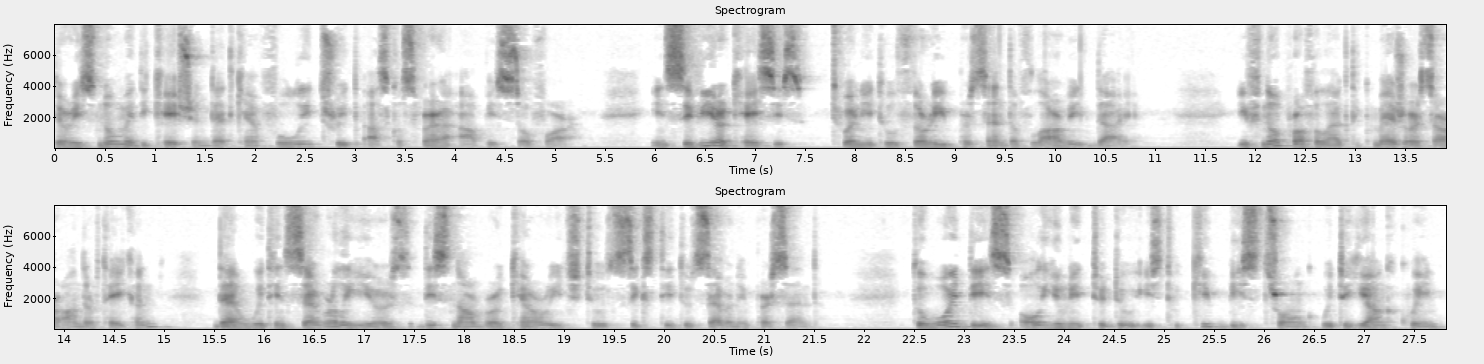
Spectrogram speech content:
there is no medication that can fully treat Ascosphaera apis so far. In severe cases, 20 to 30% of larvae die. If no prophylactic measures are undertaken, then within several years this number can reach to 60 to 70%. To avoid this, all you need to do is to keep bees strong with a young queen,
